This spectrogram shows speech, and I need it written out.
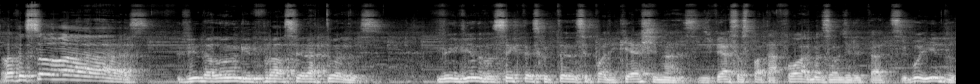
Olá pessoas! Vida longa e próspera a todos! Bem-vindo você que está escutando esse podcast nas diversas plataformas onde ele está distribuído,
